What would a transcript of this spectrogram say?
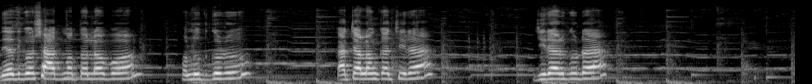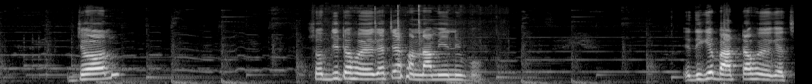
দিয়ে দিব স্বাদ মতো লবণ, হলুদ গুঁড়ো, কাঁচা লঙ্কা চিরা জিরার গুঁড়া, জল। সবজিটা হয়ে গেছে, এখন নামিয়ে নিব। এদিকে ভাতটা হয়ে গেছে।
